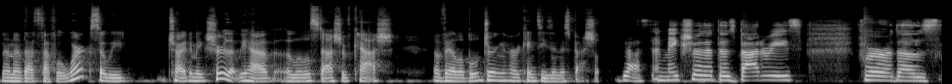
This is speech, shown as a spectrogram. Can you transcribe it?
None of that stuff will work. So we try to make sure that we have a little stash of cash available during hurricane season especially. Yes, and make sure that those batteries for those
